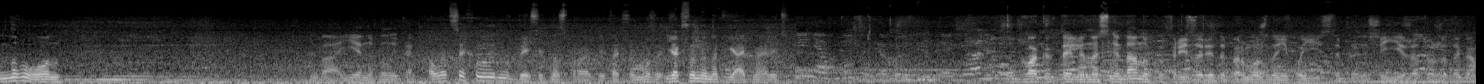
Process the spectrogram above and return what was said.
Ну вон. Да, є невелика. Але це хвилин на 10 насправді, так що може, якщо не на 5 навіть. Два коктейлі на сніданок у фрізері, тепер можна і поїсти. Принесе їжа теж така.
